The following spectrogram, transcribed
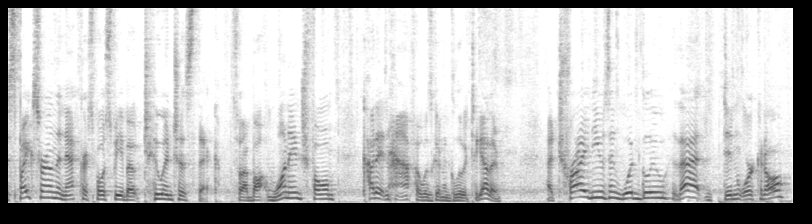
The spikes around the neck are supposed to be about two inches thick. So I bought one inch foam, cut it in half, I was gonna glue it together. I tried using wood glue, that didn't work at all.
